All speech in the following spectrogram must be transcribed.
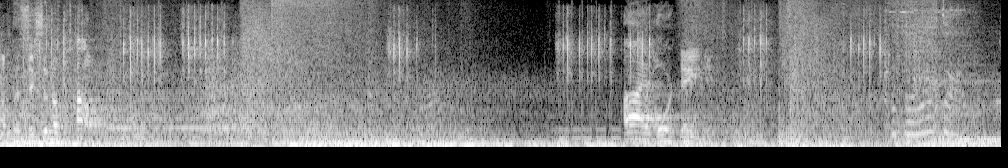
A position of power. I ordain it. Before I die.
